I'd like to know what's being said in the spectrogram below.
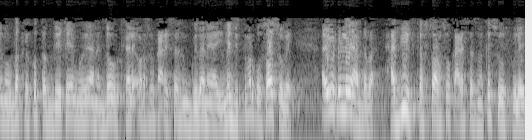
inuu dadka ku tabiiqiya mooyaane dowr kale oo rasulka alay sl slam gudanayay ma jirto. Markuu soo sugay ayuu wuxuu leeyahy haddaba xadiid kastoo rasuulka alay sl slam ka soo fulay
